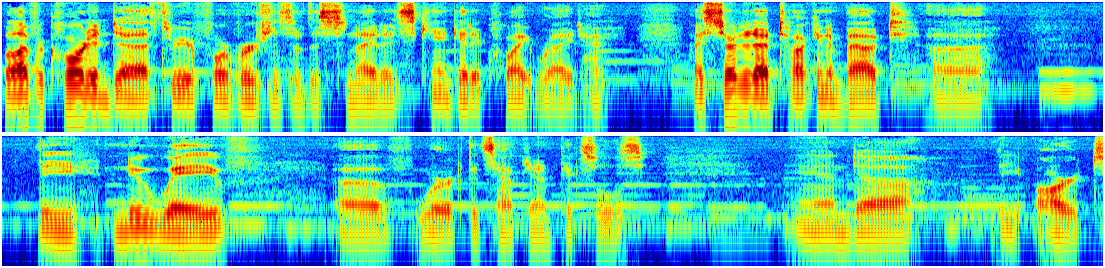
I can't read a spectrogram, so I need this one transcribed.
well, I've recorded uh, three or four versions of this tonight. I just can't get it quite right. I, I started out talking about uh, the new wave of work that's happening on Pixels and. Uh, the art,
